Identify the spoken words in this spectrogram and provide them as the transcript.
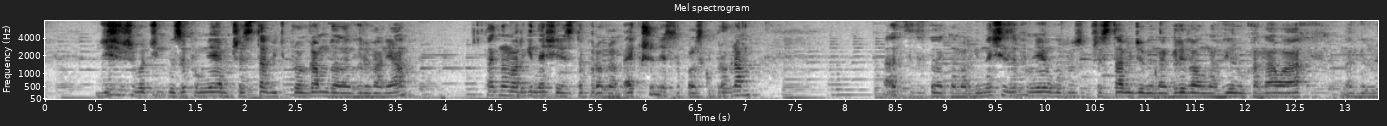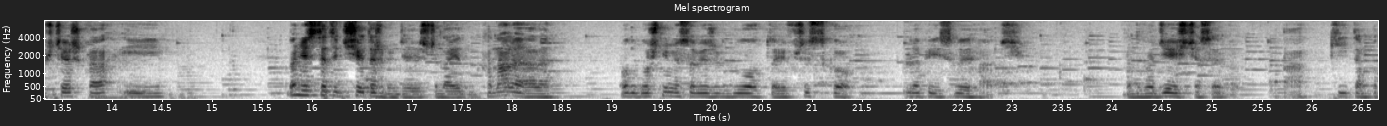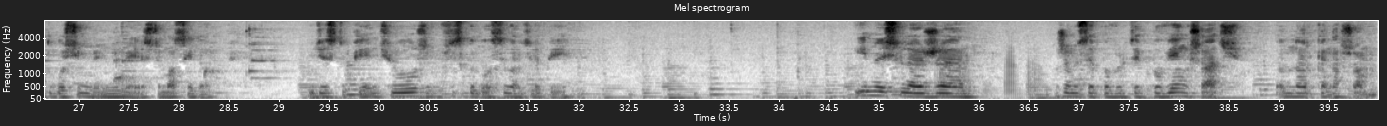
w dzisiejszym odcinku zapomniałem przestawić program do nagrywania. Tak na marginesie jest to program Action, jest to polski program. Ale to tylko tak na marginesie. Zapomniałem go po prostu przestawić, żeby nagrywał na wielu kanałach, na wielu ścieżkach i... No niestety dzisiaj też będzie jeszcze na jednym kanale, ale podgłośnimy sobie, żeby było tutaj wszystko lepiej słychać. Na 20 sobie, a key tam podgłosimy jeszcze mocniej do 25, żeby wszystko było słychać lepiej. I myślę, że możemy sobie powoli powiększać tą norkę naszą.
